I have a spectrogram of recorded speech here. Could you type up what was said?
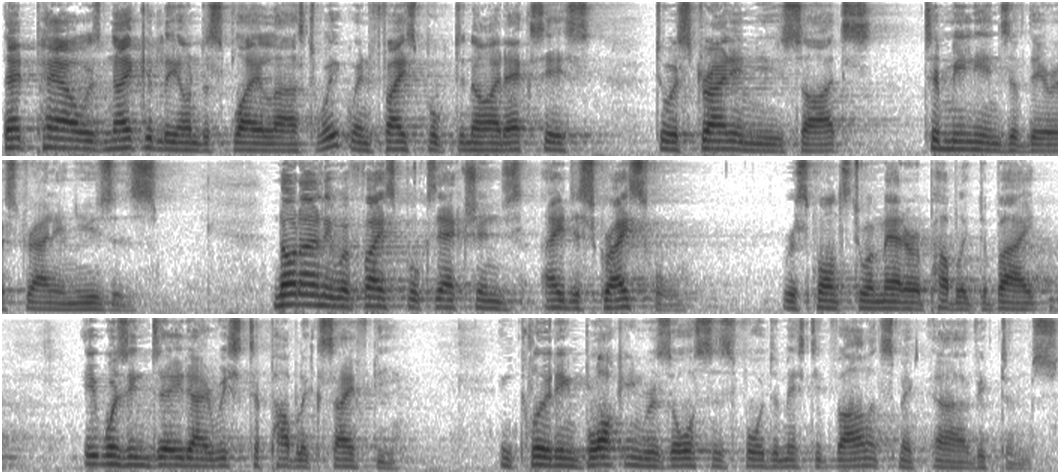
That power was nakedly on display last week when Facebook denied access to Australian news sites to millions of their Australian users. Not only were Facebook's actions a disgraceful response to a matter of public debate, it was indeed a risk to public safety, including blocking resources for domestic violence uh, victims,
